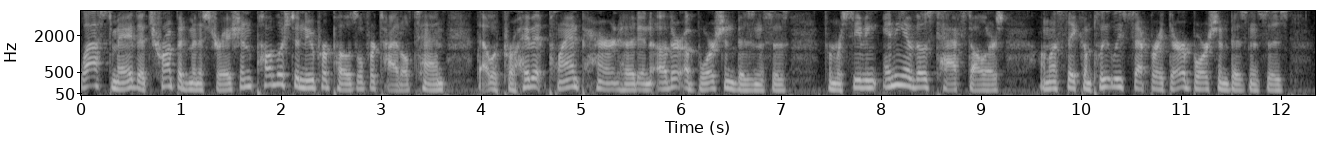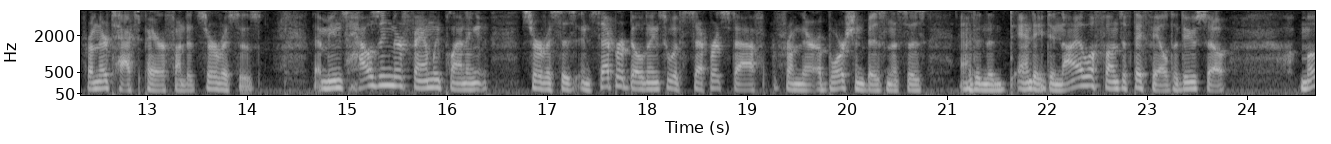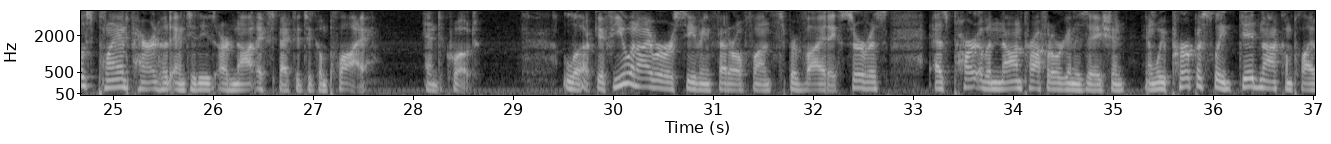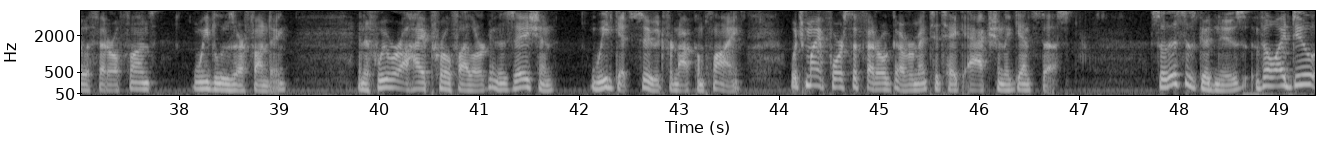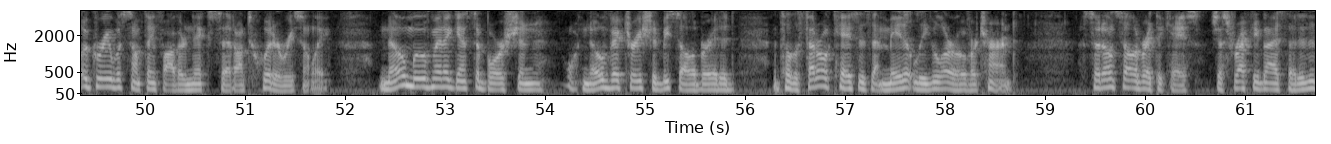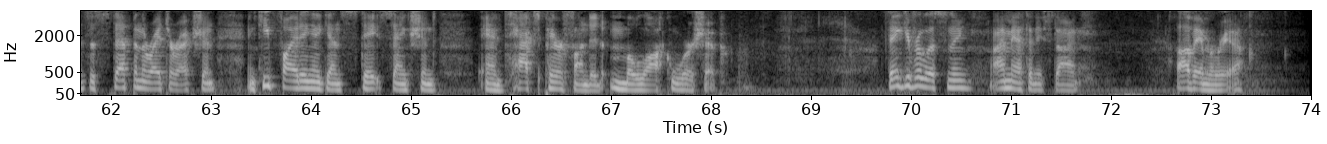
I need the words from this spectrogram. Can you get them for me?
Last May, the Trump administration published a new proposal for Title X that would prohibit Planned Parenthood and other abortion businesses from receiving any of those tax dollars unless they completely separate their abortion businesses from their taxpayer funded services. That means housing their family planning services in separate buildings with separate staff from their abortion businesses and, an, and a denial of funds if they fail to do so. Most Planned Parenthood entities are not expected to comply. End quote. Look, if you and I were receiving federal funds to provide a service as part of a nonprofit organization and we purposely did not comply with federal funds, we'd lose our funding. And if we were a high profile organization, we'd get sued for not complying, which might force the federal government to take action against us. So this is good news, though I do agree with something Father Nick said on Twitter recently. No movement against abortion or no victory should be celebrated until the federal cases that made it legal are overturned. So don't celebrate the case. Just recognize that it is a step in the right direction and keep fighting against state sanctioned and taxpayer funded Moloch worship. Thank you for listening. I'm Anthony Stein. Ave Maria.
